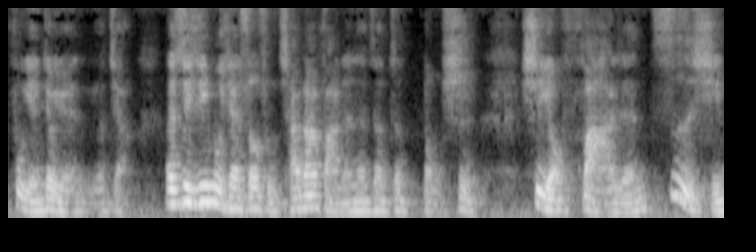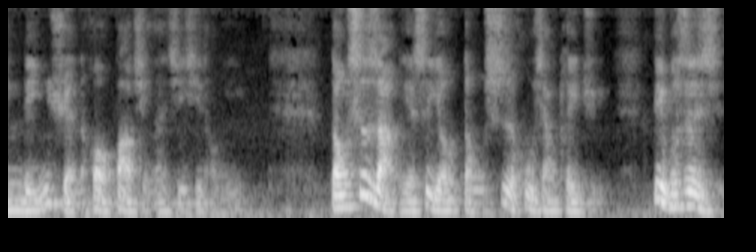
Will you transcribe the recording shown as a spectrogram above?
副研究员有讲，NCC 目前所属财团法人的这这董事是由法人自行遴选后报请 NCC 同意，董事长也是由董事互相推举，并不是，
